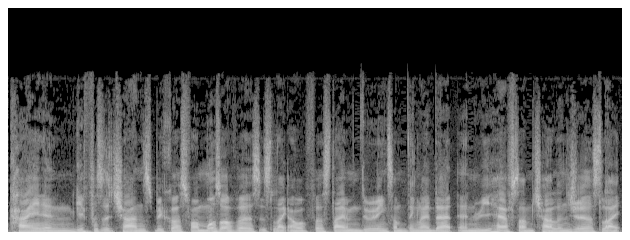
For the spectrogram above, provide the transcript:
kind and give us a chance because for most of us, it's like our first time doing something like that, and we have some challenges like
